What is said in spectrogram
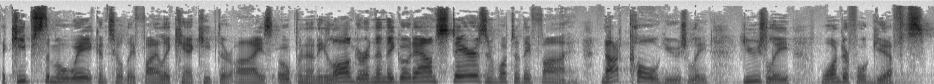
It keeps them awake until they finally can't keep their eyes open any longer. And then they go downstairs, and what do they find? Not coal, usually, usually wonderful gifts,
